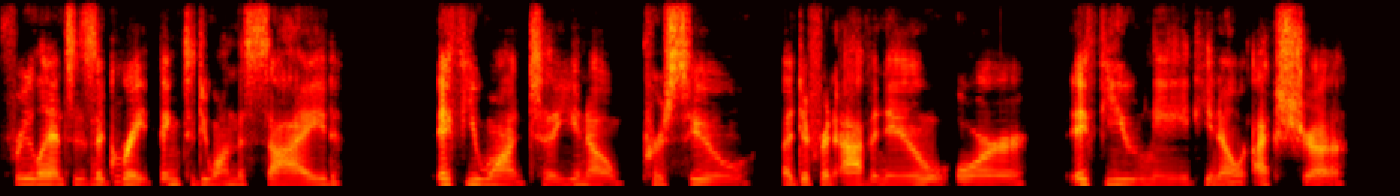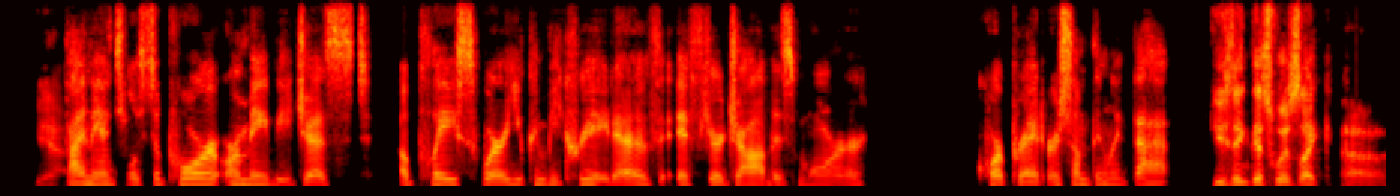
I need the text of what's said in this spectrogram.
freelance is a great thing to do on the side if you want to, you know, pursue a different avenue or if you need, you know, extra Yeah. financial support or maybe just a place where you can be creative if your job is more corporate or something like that. Do you think this was like uh,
